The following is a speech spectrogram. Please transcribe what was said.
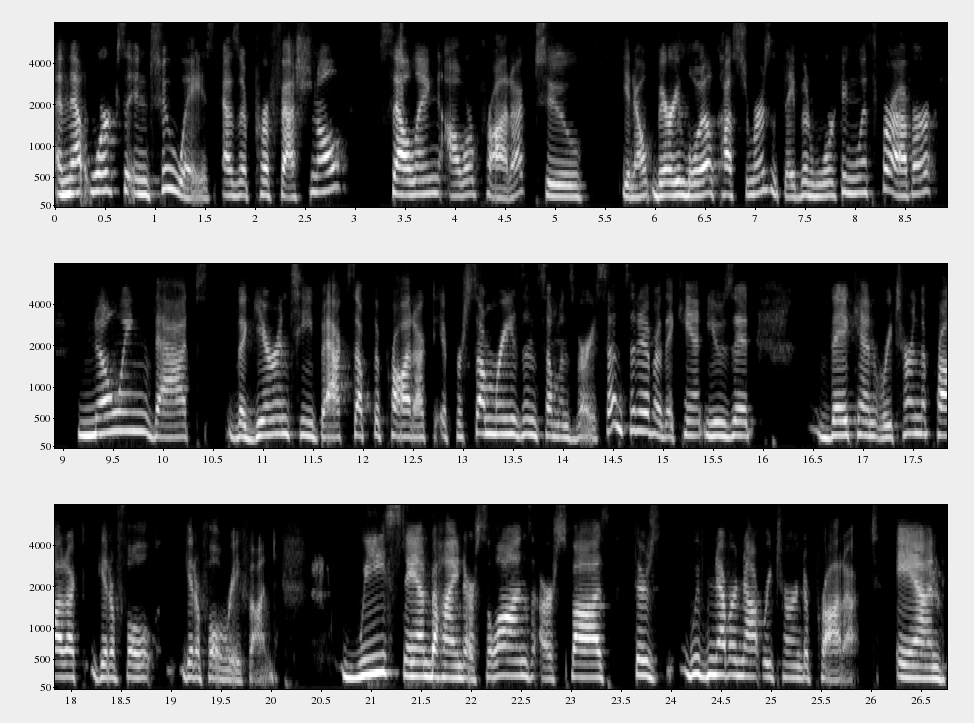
And that works in two ways. As a professional selling our product to you know very loyal customers that they've been working with forever knowing that the guarantee backs up the product. If for some reason someone's very sensitive or they can't use it they can return the product get a full get a full refund. We stand behind our salons our spas. There's we've never not returned a product and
